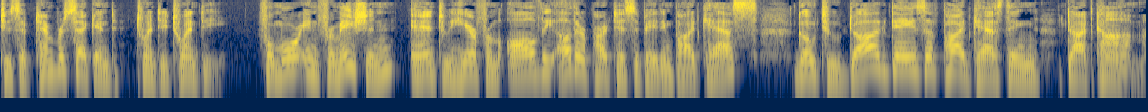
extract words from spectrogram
to September 2nd, 2020. For more information and to hear from all the other participating podcasts, go to dogdaysofpodcasting.com.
